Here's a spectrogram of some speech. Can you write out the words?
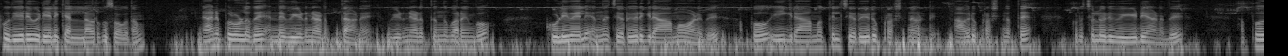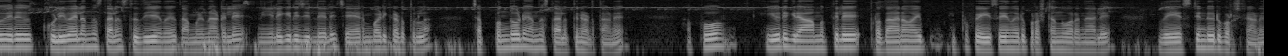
പുതിയൊരു വീഡിയോയിലേക്ക് എല്ലാവർക്കും സ്വാഗതം. ഞാനിപ്പോൾ ഉള്ളത് എന്റെ വീടിനടുത്താണ് വീടിനടുത്തെന്ന് പറയുമ്പോൾ കുളിവയൽ എന്ന ചെറിയൊരു ഗ്രാമമാണിത്. അപ്പോൾ ഈ ഗ്രാമത്തിൽ ചെറിയൊരു പ്രശ്നമുണ്ട്. ആ ഒരു പ്രശ്നത്തെ കുറിച്ചുള്ളൊരു വീഡിയോ ആണിത് അപ്പോൾ ഒരു കുളിവയൽ എന്ന സ്ഥലം സ്ഥിതി ചെയ്യുന്നത് തമിഴ്നാട്ടിലെ നീലഗിരി ജില്ലയിലെ ചേരമ്പാടിക്കടുത്തുള്ള ചപ്പന്തോട് എന്ന സ്ഥലത്തിനടുത്താണ്. അപ്പോൾ ഈ ഒരു ഗ്രാമത്തിൽ പ്രധാനമായി ഇപ്പോൾ ഫേസ് ചെയ്യുന്ന ഒരു പ്രശ്നം എന്ന് പറഞ്ഞാൽ വേസ്റ്റിന്റെ ഒരു പ്രശ്നമാണ്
